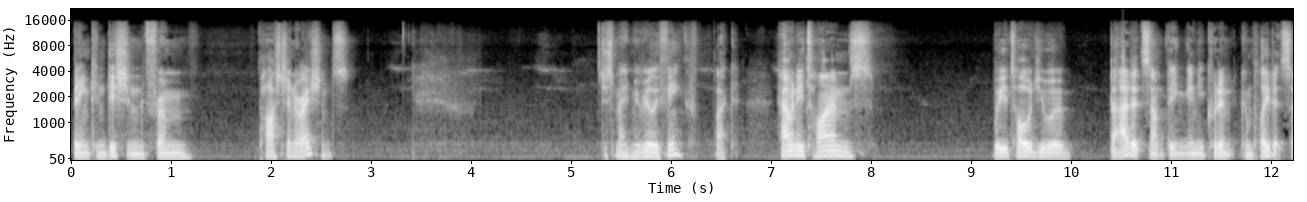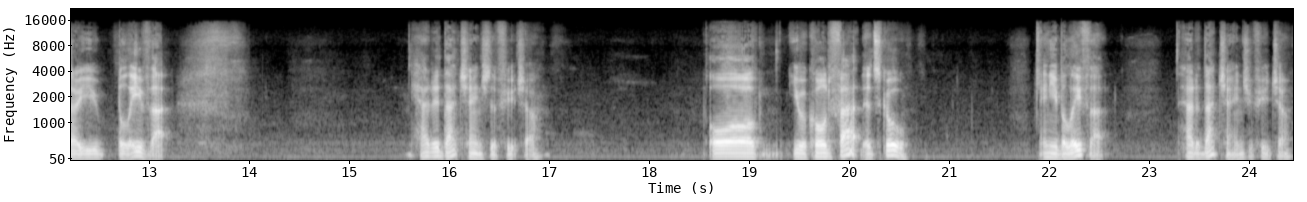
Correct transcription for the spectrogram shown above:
being conditioned from past generations just made me really think like how many times were you told you were bad at something and you couldn't complete it so you believe that? How did that change the future? Or you were called fat at school and you believe that. How did that change your future?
